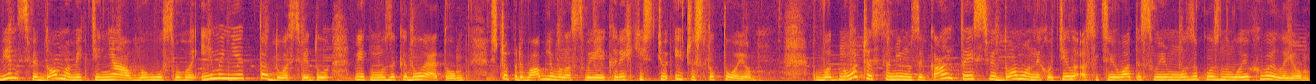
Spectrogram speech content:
Він свідомо відтіняв вагу свого імені та досвіду від музики дуету, що приваблювала своєю крихкістю і чистотою. Водночас самі музиканти свідомо не хотіли асоціювати свою музику з новою хвилею,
